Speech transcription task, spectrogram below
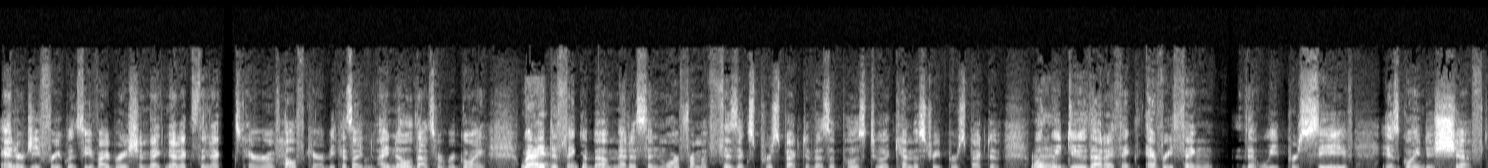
Energy, Frequency, Vibration, Magnetics, the next era of healthcare, because I, I Mhm. know that's where we're going. We need to think about medicine more from a physics perspective as opposed to a chemistry perspective. When we do that, I think everything that we perceive is going to shift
